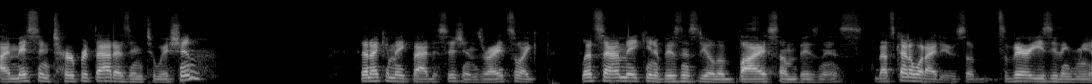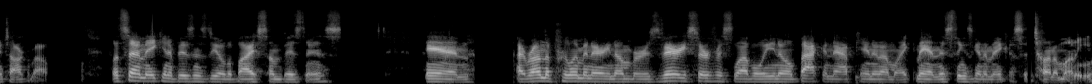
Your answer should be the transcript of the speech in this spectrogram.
I misinterpret that as intuition, then I can make bad decisions, right? So like let's say I'm making a business deal to buy some business. That's kind of what I do. So it's a very easy thing for me to talk about. Let's say I'm making a business deal to buy some business and I run the preliminary numbers, very surface level, you know, back a napkin, and I'm like, man, this thing's going to make us a ton of money.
